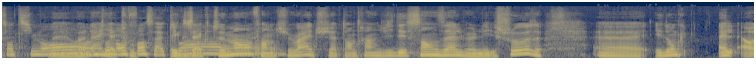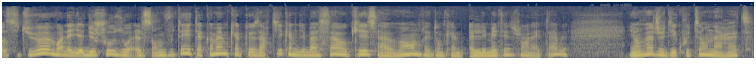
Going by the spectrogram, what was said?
sentiments, Ben voilà, il ton y a tout- enfance à toi. Exactement. Enfin, tu vois, et tu es en train de vider sans elle les choses. Euh, et donc, elle, alors, si tu veux, voilà, il y a des choses où elle s'en foutait. Et t'as quand même quelques articles. Elle me dit, bah ça, ok, ça à vendre. Et donc, elle, elle les mettait sur la table. Et en fait, je dis, écoutez, on arrête.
